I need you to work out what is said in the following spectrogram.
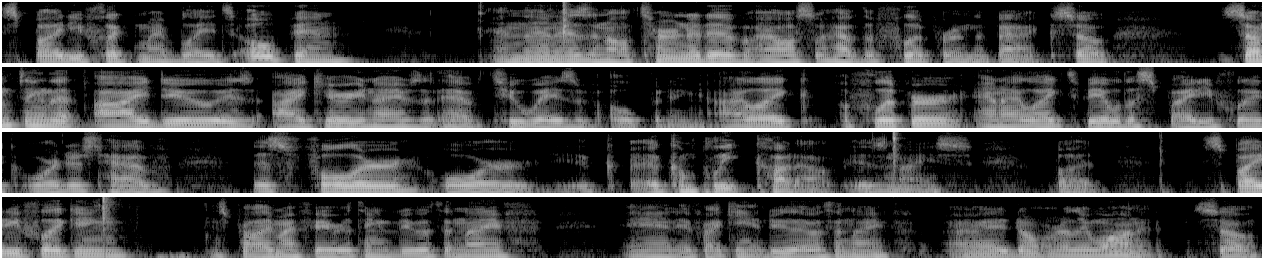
spidey flick my blades open. And then as an alternative, I also have the flipper in the back. So something that I do is I carry knives that have two ways of opening. I like a flipper and I like to be able to spidey flick or just have this fuller or a complete cutout is nice. But spidey flicking is probably my favorite thing to do with a knife. And if I can't do that with a knife, I don't really want it. So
